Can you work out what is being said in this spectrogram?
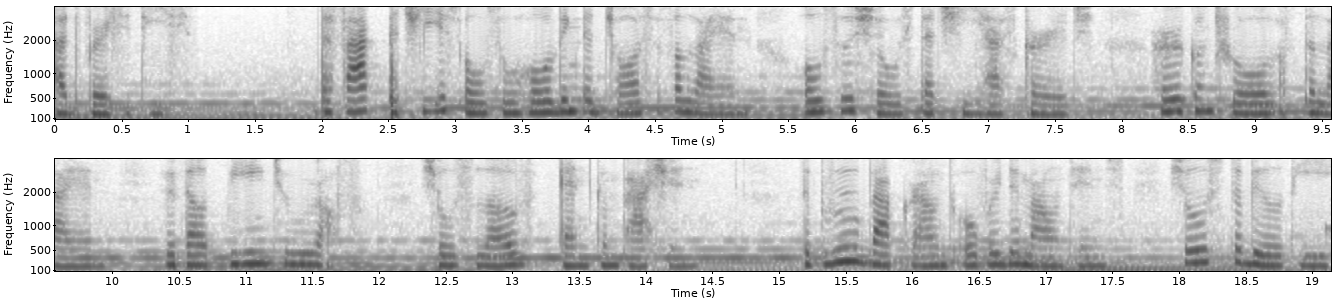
adversities. The fact that she is also holding the jaws of a lion also shows that she has courage. Her control of the lion, without being too rough, shows love and compassion. The blue background over the mountains shows stability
